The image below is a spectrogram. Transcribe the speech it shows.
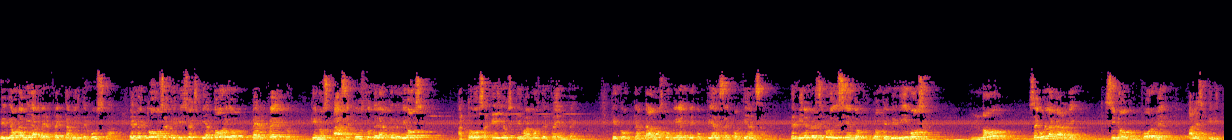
vivió una vida perfectamente justa, efectuó un sacrificio expiatorio perfecto que nos hace justos delante de Dios a todos aquellos que vamos de frente que, andamos con Él de confianza en confianza. Termina el versículo diciendo, los que vivimos no según la carne, sino conforme al Espíritu.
